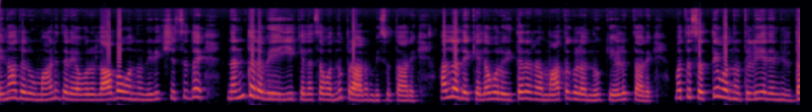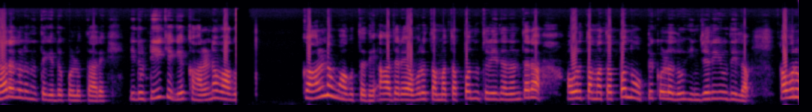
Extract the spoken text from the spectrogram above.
ಏನಾದರೂ ಮಾಡಿದರೆ ಅವರು ಲಾಭವನ್ನು ನಿರೀಕ್ಷಿಸದೆ ನಂತರವೇ ಈ ಕೆಲಸವನ್ನು ಪ್ರಾರಂಭಿಸುತ್ತಾರೆ. ಅಲ್ಲದೆ ಕೆಲವರು ಇತರರ ಮಾತುಗಳನ್ನು ಕೇಳುತ್ತಾರೆ ಮತ್ತು ಸತ್ಯವನ್ನು ತಿಳಿಯದೆ ನಿರ್ಧಾರಗಳನ್ನು ತೆಗೆದುಕೊಳ್ಳುತ್ತಾರೆ. ಇದು ಟೀಕೆಗೆ ಕಾರಣವಾಗುತ್ತದೆ ಕಾರಣವಾಗುತ್ತದೆ. ಆದರೆ ಅವರು ತಮ್ಮ ತಪ್ಪನ್ನು ತಿಳಿದ ನಂತರ ಅವರು ತಮ್ಮ ತಪ್ಪನ್ನು ಒಪ್ಪಿಕೊಳ್ಳಲು ಹಿಂಜರಿಯುವುದಿಲ್ಲ. ಅವರು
